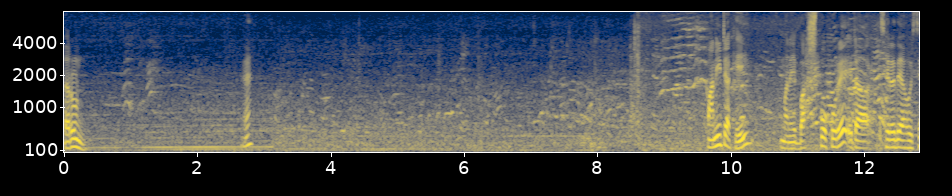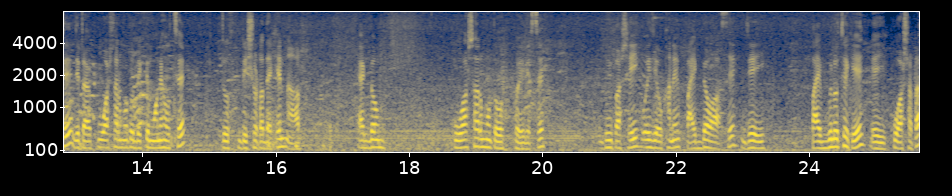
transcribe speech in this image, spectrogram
দারুণ। পানিটাকেই মানে বাষ্প করে এটা ছেড়ে দেওয়া হয়েছে, যেটা কুয়াশার মতো দেখতে মনে হচ্ছে। একটু দৃশ্যটা দেখেন, আর একদম কুয়াশার মতো হয়ে গেছে। দুই পাশেই ওই যে ওখানে পাইপ দেওয়া আছে, যেই পাইপগুলো থেকে এই কুয়াশাটা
